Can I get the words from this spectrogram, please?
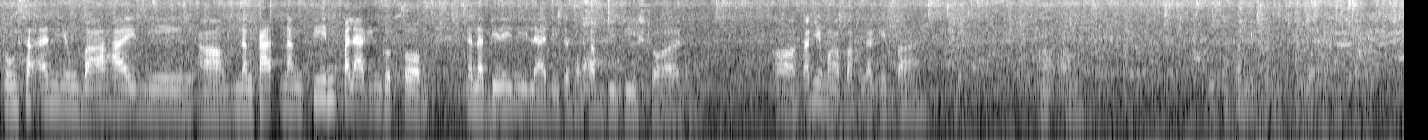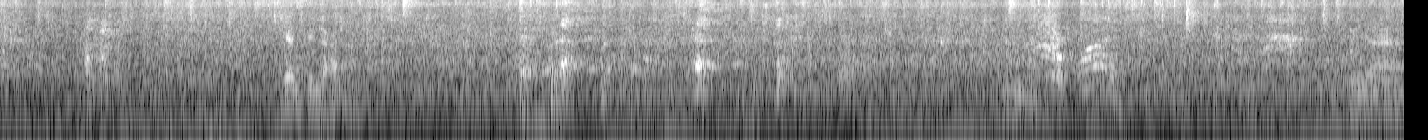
kung saan yung bahay ni um, ng, ng team palaging gutom na nabili nila dito sa subdivision. Oh, saan yung mga bahalang iba? Oo. Dito kami. Yan sila. Ayan.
